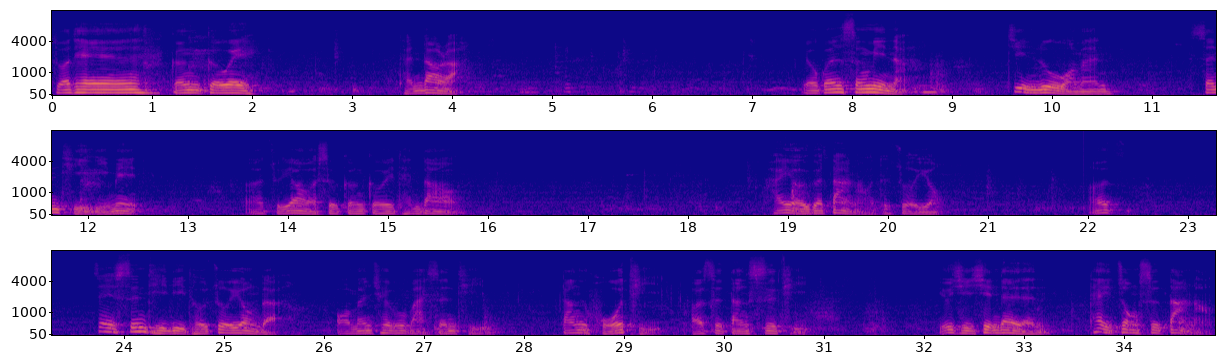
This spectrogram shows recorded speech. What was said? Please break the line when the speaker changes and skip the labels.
昨天跟各位谈到了有关生命啊，进入我们身体里面，啊，主要我是跟各位谈到还有一个大脑的作用，而在身体里头作用的，我们却不把身体当活体。而是当尸体，尤其现代人太重视大脑，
